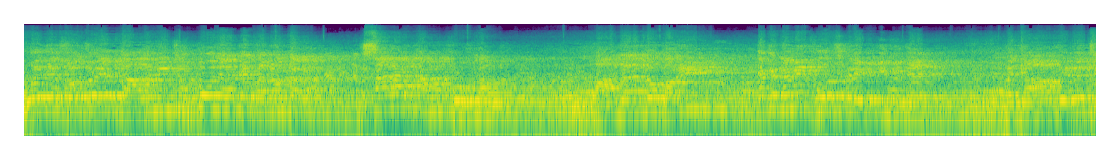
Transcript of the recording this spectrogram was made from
ਉਹ ਜੇ ਸੋਚੋ ਇੱਕ ਆਦਮੀ ਝੂਠੋ ਲੈ ਕੇ ਤੁਹਾਨੂੰ ਤੱਕ ਸਾਰਾ ਕੰਮ ਖੋਖਲਾ ਆ ਲੈਣ ਦੋ ਬਾਰੀ ਇੱਕ ਨਵੀਂ ਫੋਰਸ ਕ੍ਰੀਏਟ ਕੀਤੀ ਜਾਏ ਪੰਜਾਬ ਦੇ ਵਿੱਚ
